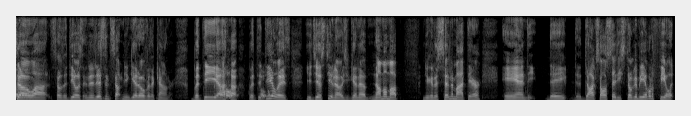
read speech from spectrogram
so uh, so the deal is, and it isn't something you can get over the counter. But the uh, oh. but the deal is, you just you know you're gonna numb them up. And you're gonna send them out there, and they the docs all said he's still gonna be able to feel it.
